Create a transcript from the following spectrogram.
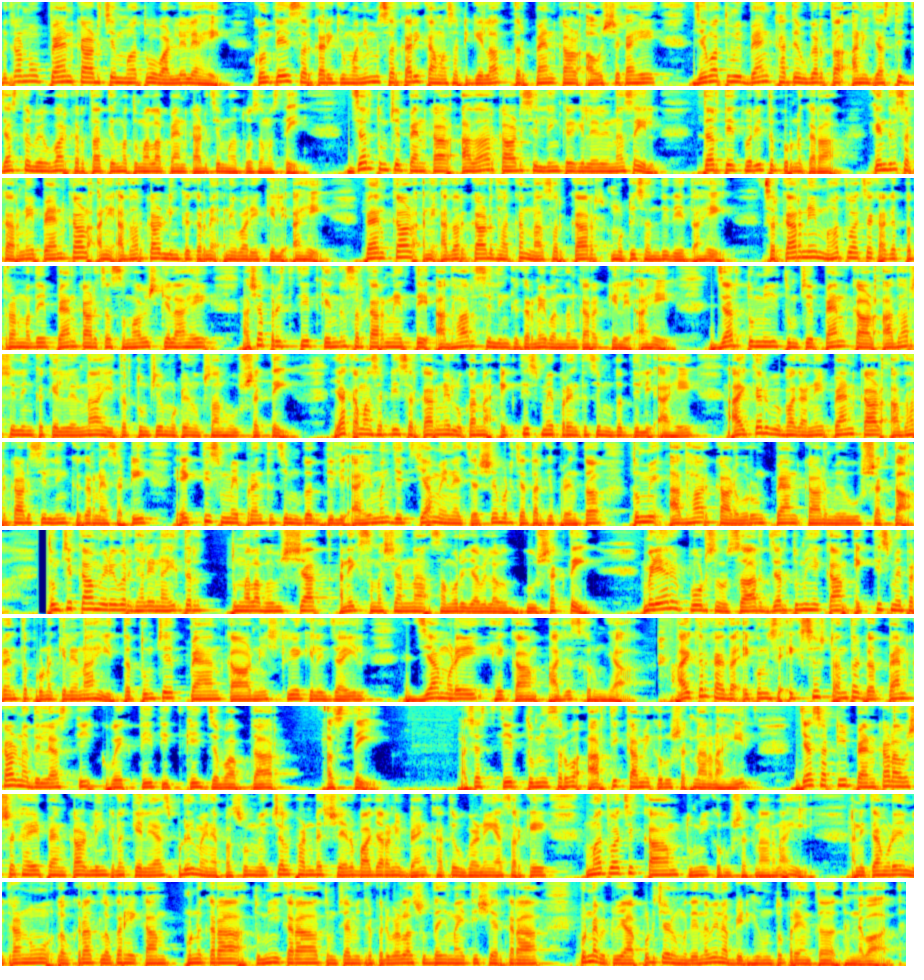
मित्रांनो पॅन कार्डचे महत्त्व वाढलेले आहे. कोणत्याही सरकारी किंवा निमसरकारी कामासाठी गेलात तर पॅन कार्ड आवश्यक आहे. जेव्हा तुम्ही बँक खाते उघडता आणि जास्तीत जास्त व्यवहार करता तेव्हा तुम्हाला पॅन कार्डचे महत्त्व समजते. जर तुमचे पॅन कार्ड आधार कार्डशी लिंक केलेले नसेल तर ते त्वरित पूर्ण करा. केंद्र सरकारने पॅन कार्ड आणि आधार कार्ड लिंक करणे अनिवार्य केले आहे. पॅन कार्ड आणि आधार कार्ड धारकांना सरकार मोठी संधी देत आहे. सरकारने महत्त्वाच्या कागदपत्रांमध्ये पॅन कार्डचा समावेश केला आहे. अशा परिस्थितीत केंद्र सरकारने ते आधारशी लिंक करणे बंधनकारक केले आहे. जर तुम्ही तुमचे पॅन कार्ड आधारशी लिंक केलेले नाही तर तुमचे मोठे नुकसान होऊ शकते. या कामासाठी सरकारने लोकांना एकतीस मे पर्यंतची मुदत दिली आहे. आयकर विभागाने पॅन कार्ड आधार कार्डशी लिंक करण्यासाठी एकतीस मे पर्यंतची मुदत दिली आहे. म्हणजेच या महिन्याच्या शेवटच्या तारखेपर्यंत तुम्ही आधार कार्डवरून पॅन कार्ड मिळवू शकता. तुमचे काम वेळेवर झाले नाही तर तुम्हाला भविष्यात अनेक समस्यांना सामोरे जावे लागू शकते. मीडिया रिपोर्ट्सनुसार जर तुम्ही हे काम एकतीस मे पर्यंत पूर्ण केले नाही तर तुमचे पॅन कार्ड निष्क्रिय केले जाईल ज्यामुळे हे काम आजच करून घ्या. आयकर कायदा एकोणीसशे एकसष्ट अंतर्गत पॅन कार्ड न दिल्यास ती व्यक्ती तितकी जबाबदार असते. अशा स्थितीत तुम्ही सर्व आर्थिक कामे करू शकणार नाहीत. ज्यासाठी पॅन कार्ड आवश्यक आहे पॅन कार्ड लिंक न केल्यास पुढील महिन्यापासून म्युच्युअल फंड शेअर बाजार आणि बँक खाते उघडणे यासारखे महत्त्वाचे काम तुम्ही करू शकणार नाही. आणि त्यामुळे मित्रांनो लवकरात लवकर हे काम पूर्ण करा तुम्ही करा तुमच्या मित्रपरिवाराला सुद्धा ही माहिती शेअर करा. पुन्हा भेटूया पुढच्या व्हिडिओमध्ये नवीन अपडेट घेऊन तोपर्यंत धन्यवाद.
